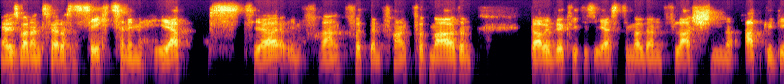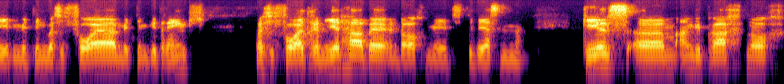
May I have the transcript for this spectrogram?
ja, das war dann 2016 im Herbst, ja, in Frankfurt, beim Frankfurt-Marathon. Da habe ich wirklich das erste Mal dann Flaschen abgegeben mit dem, was ich vorher, mit dem Getränk, was ich vorher trainiert habe und auch mit diversen Gels ähm, angebracht noch.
